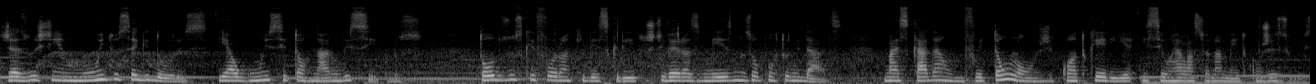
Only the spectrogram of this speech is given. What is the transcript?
Jesus tinha muitos seguidores e alguns se tornaram discípulos. Todos os que foram aqui descritos tiveram as mesmas oportunidades, mas cada um foi tão longe quanto queria em seu relacionamento com Jesus.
